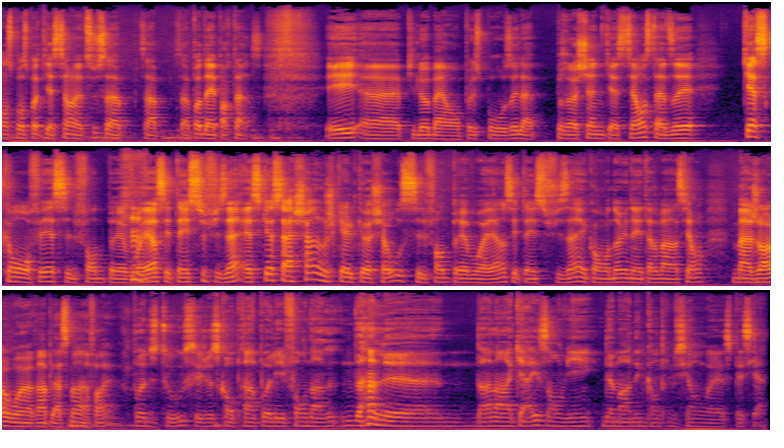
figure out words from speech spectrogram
On se pose pas de questions là-dessus, ça n'a pas d'importance. Et euh, puis là, ben, on peut se poser la prochaine question, c'est-à-dire qu'est-ce qu'on fait si le fonds de prévoyance est insuffisant? Est-ce que ça change quelque chose si le fonds de prévoyance est insuffisant et qu'on a une intervention majeure ou un remplacement à faire? Pas du tout. C'est juste qu'on prend pas les fonds dans, dans le dans l'encaisse. On vient demander une contribution euh, spéciale.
